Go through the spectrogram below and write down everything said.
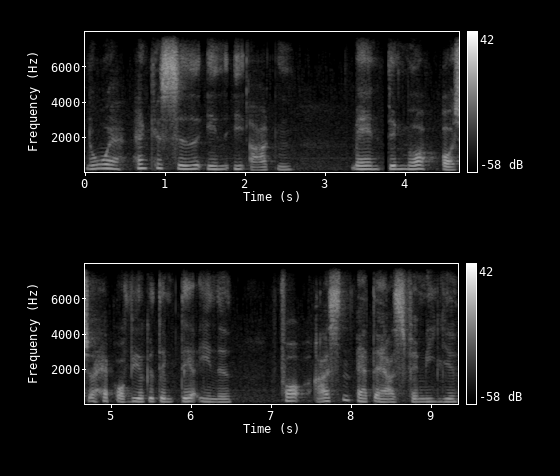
Noah han kan sidde inde i arken, men det må også have påvirket dem derinde, for resten af deres familie,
